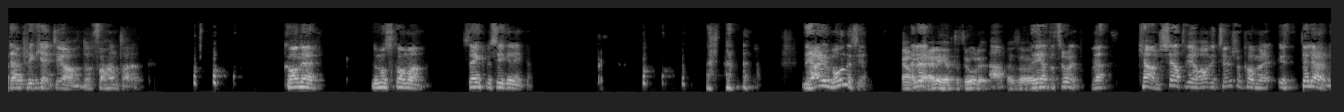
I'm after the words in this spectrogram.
den prickar inte jag, då får han ta den. Conny, du måste komma. Sänk musiken lite. det här är ju bonus ju. Ja, men det här är helt otroligt. Ja, alltså... Det är helt otroligt. Men kanske att vi har vi tur så kommer ytterligare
